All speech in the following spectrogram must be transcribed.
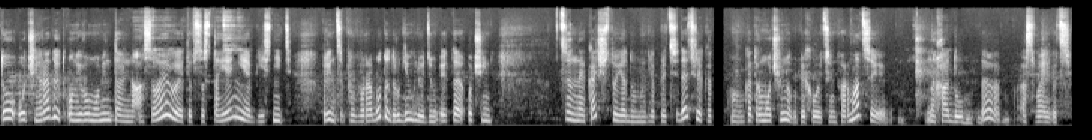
то очень радует, он его моментально осваивает и в состоянии объяснить принцип его работы другим людям. Это очень ценное качество, я думаю, для председателя, которому очень много приходится информации на ходу да, осваивать.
